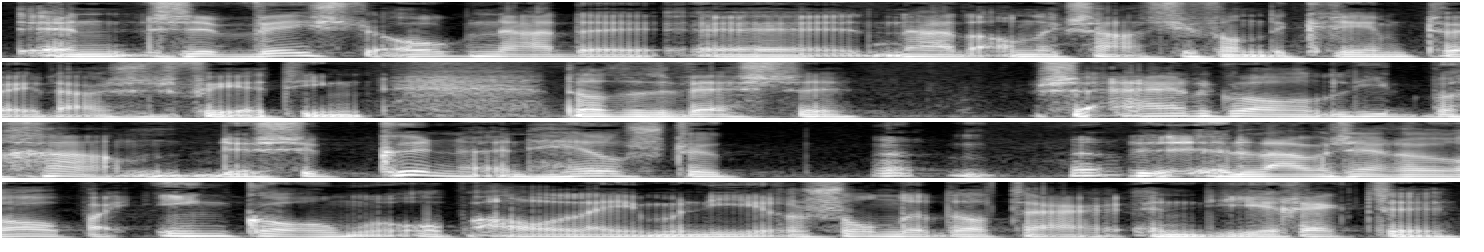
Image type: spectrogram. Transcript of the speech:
En ze wisten ook na de, na de annexatie van de Krim 2014 dat het Westen ze eigenlijk wel liet begaan. Dus ze kunnen een heel stuk ja, ja. laten we zeggen, Europa inkomen op allerlei manieren zonder dat daar een directe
